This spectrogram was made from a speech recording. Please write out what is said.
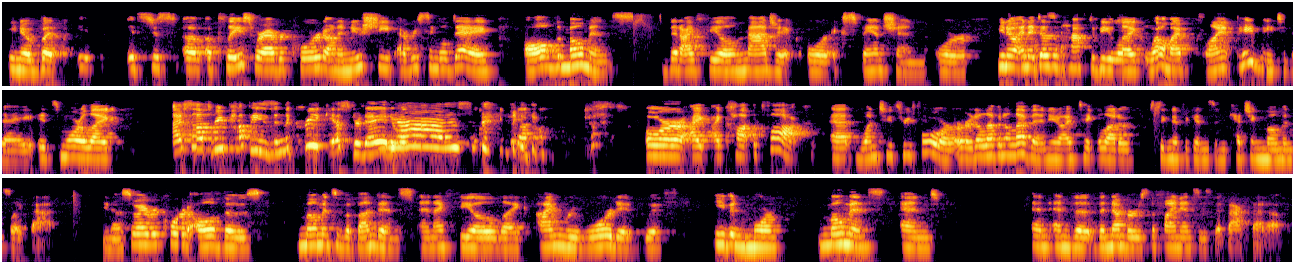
you know, but it, it's just a, a place where I record on a new sheet every single day all the moments that I feel magic or expansion or you know, and it doesn't have to be like, well, my client paid me today. It's more like, I saw three puppies in the creek yesterday. yes. or I, I caught the clock at one, two, three, four, or at eleven, eleven. You know, I take a lot of significance in catching moments like that. You know, so I record all of those moments of abundance, and I feel like I'm rewarded with even more moments and and and the the numbers, the finances that back that up.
